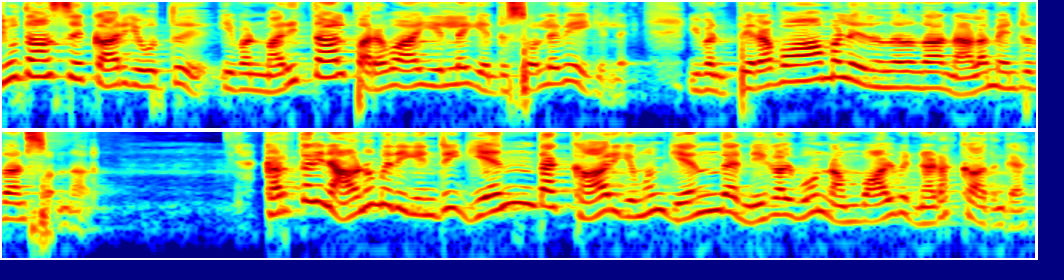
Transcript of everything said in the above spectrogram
யூதாசு காரியோத்து இவன் மறித்தால் பரவாயில்லை என்று சொல்லவே இல்லை. இவன் பிறவாமல் இருந்திருந்தான் நலம் என்றுதான் சொன்னார். கர்த்தரின் அனுமதியின்றி எந்த காரியமும் எந்த நிகழ்வும் நம் வாழ்வில் நடக்காதுங்க.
